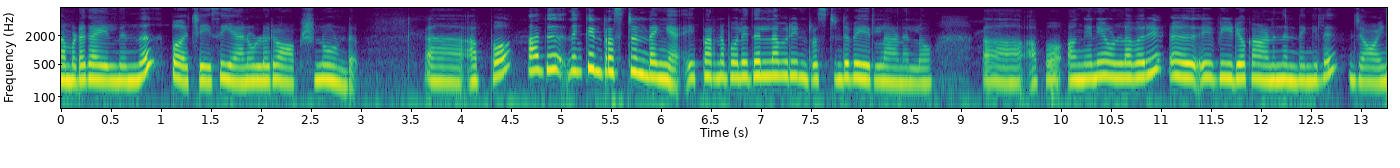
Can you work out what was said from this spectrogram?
നമ്മുടെ കയ്യിൽ നിന്ന് പർച്ചേസ് ചെയ്യാനുള്ളൊരു ഓപ്ഷനും ഉണ്ട്. അപ്പോൾ അത് നിങ്ങൾക്ക് ഇൻട്രസ്റ്റ് ഉണ്ടെങ്കിൽ ഈ പറഞ്ഞ പോലെ ഇതെല്ലാം ഒരു ഇൻട്രസ്റ്റിന്റെ പേരിലാണല്ലോ. അപ്പോൾ അങ്ങനെയുള്ളവർ ഈ വീഡിയോ കാണുന്നുണ്ടെങ്കിൽ ജോയിൻ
